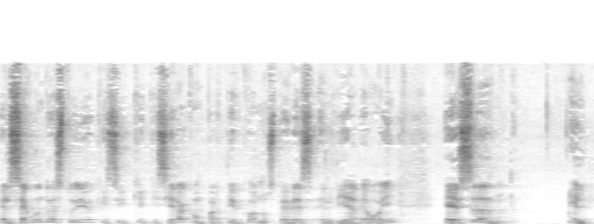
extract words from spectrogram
El segundo estudio que, quisiera compartir con ustedes el día de hoy es eh,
